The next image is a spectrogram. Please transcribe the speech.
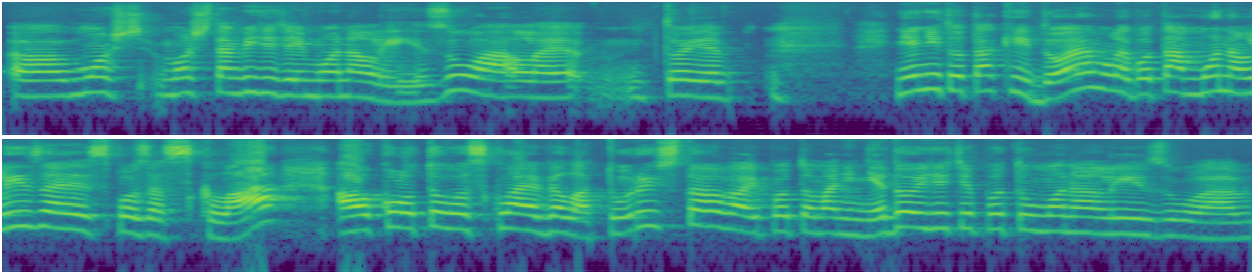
Uh, môž, tam vidieť aj Mona Lízu, ale to je... Není to taký dojem, lebo tam Mona Lisa je spoza skla a okolo toho skla je veľa turistov a potom ani nedojdete po tú Mona Lízu a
